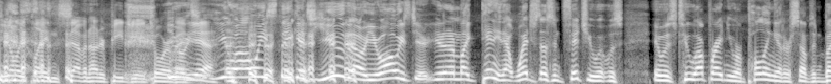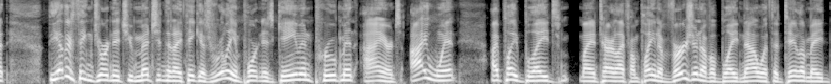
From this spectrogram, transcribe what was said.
You only played in 700 PGA Tour you, events. you, you always think it's you though. You always you, you know. I'm like, Danny, that wedge doesn't fit you. It was it was too upright, and you were pulling it or something. But the other thing, Jordan, that you mentioned that I think is really important is game improvement irons. I went. I played blades my entire life. I'm playing a version of a blade now with the TaylorMade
